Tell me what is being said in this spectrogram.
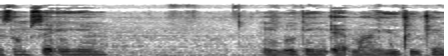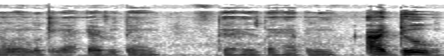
as I'm sitting here and looking at my YouTube channel and looking at everything that has been happening, I do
